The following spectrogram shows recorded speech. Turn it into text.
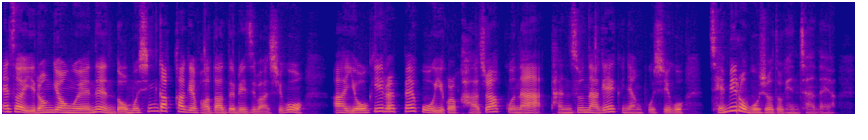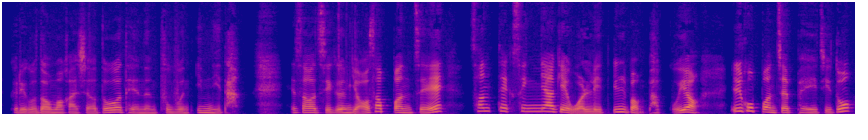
해서 이런 경우에는 너무 심각하게 받아들이지 마시고 아 여기를 빼고 이걸 가져왔구나 단순하게 그냥 보시고 재미로 보셔도 괜찮아요. 그리고 넘어가셔도 되는 부분입니다. 그래서 지금 여섯 번째 선택 생략의 원리 1번 봤고요. 일곱 번째 페이지도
